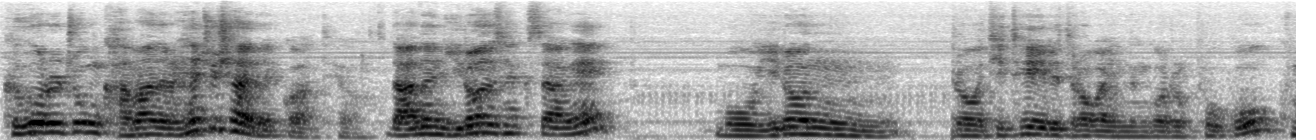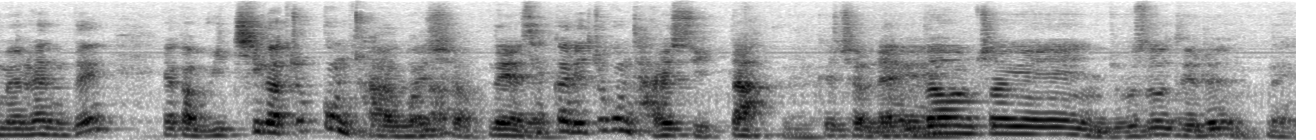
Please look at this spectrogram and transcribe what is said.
그거를 좀 감안을 해주셔야 될 것 같아요. 나는 이런 색상에 뭐 이런 디테일이 들어가 있는 거를 보고 구매를 했는데 약간 위치가 조금 다르거나 그렇죠. 네, 네. 색깔이 조금 다를 수 있다. 네, 그렇죠 네. 랜덤적인 요소들은 네,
